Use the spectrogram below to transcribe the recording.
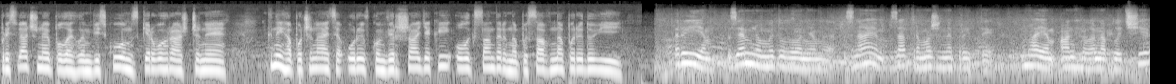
присвяченої полеглим військовим з Кіровоградщини. Книга починається уривком вірша, який Олександр написав на передовій. Риєм землю ми долонями. Знаєм, завтра може не прийти. Маєм ангела на плечі,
